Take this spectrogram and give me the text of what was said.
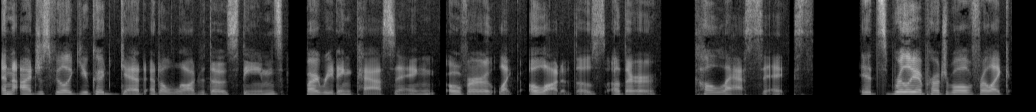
And I just feel like you could get at a lot of those themes by reading Passing over like a lot of those other classics. It's really approachable for like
